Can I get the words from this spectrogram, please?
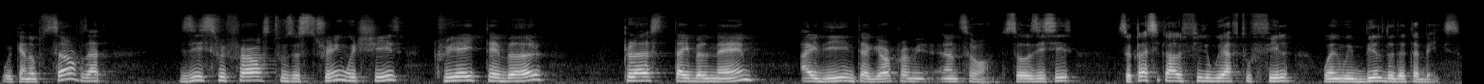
we can observe that this refers to the string, which is create table plus table name, ID, integer, and so on. So this is the classical field we have to fill when we build the database.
